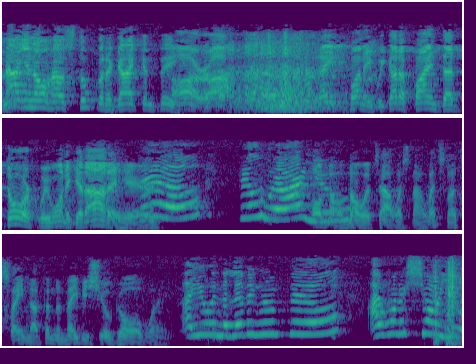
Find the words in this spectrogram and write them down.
Now you know how stupid a guy can be. All right. It ain't funny. We got to find that door if we want to get out of here. Phil, Phil, where are oh, you? Oh, no, no, it's Alice now. Let's not say nothing, and maybe she'll go away. Are you in the living room, Phil? I want to show you.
